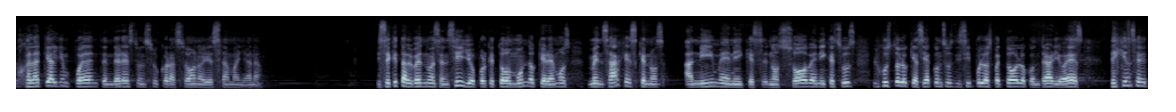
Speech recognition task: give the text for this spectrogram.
ojalá que alguien pueda entender esto en su corazón hoy esta mañana. Y sé que tal vez no es sencillo porque todo el mundo queremos mensajes que nos animen y que nos soben. Y Jesús justo lo que hacía con sus discípulos fue todo lo contrario. Es, déjense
